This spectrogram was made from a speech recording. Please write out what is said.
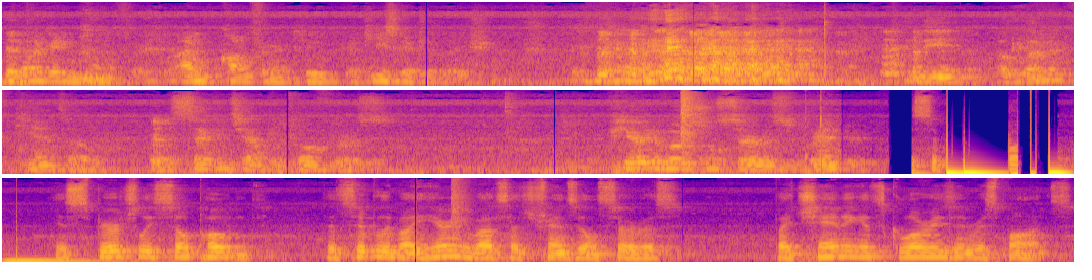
they are not getting benefit. I'm confident he'll at least get liberation. In the 11th canto, the second chapter, 12th verse, pure devotional service rendered is spiritually so potent that simply by hearing about such transcendental service, by chanting its glories in response,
